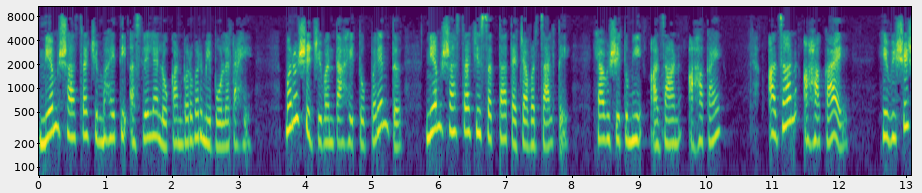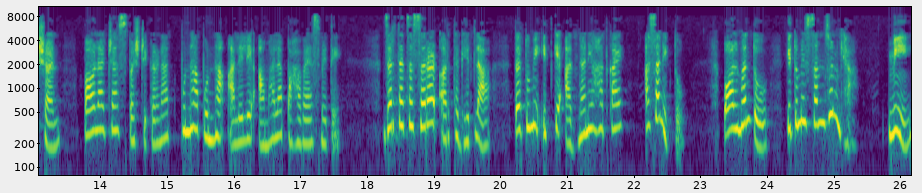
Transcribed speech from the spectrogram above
नियमशास्त्राची माहिती असलेल्या लोकांबरोबर मी बोलत आहे. मनुष्य जिवंत आहे तोपर्यंत नियमशास्त्राची सत्ता त्याच्यावर चालते. ह्याविषयी तुम्ही अजाण आहा काय? अजाण आहा काय? हे विशेषण पावलाच्या स्पष्टीकरणात पुन्हा पुन्हा आलेले आम्हाला पाहावयास मिळते. जर त्याचा सरळ अर्थ घेतला तर तुम्ही इतके अज्ञानी आहात काय? असा निघतो. पॉल म्हणतो की तुम्ही समजून घ्या. मी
